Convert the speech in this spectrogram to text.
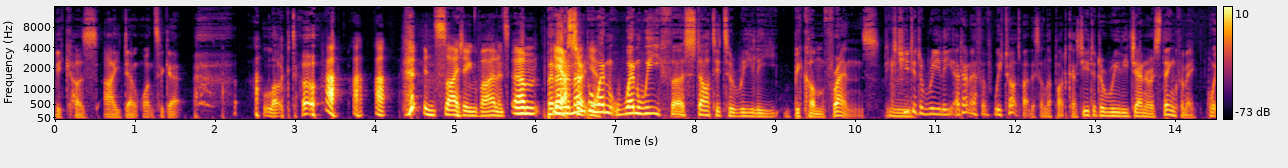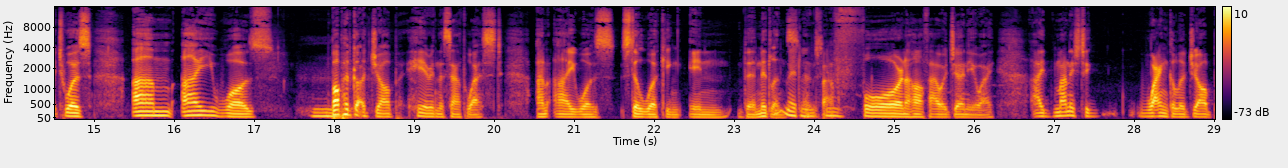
because I don't want to get locked up. Inciting violence. Um, But yeah, I remember yeah. when when we first started to really become friends because Hmm. you did a really I don't know if we've talked about this on the podcast. You did a really generous thing for me, which was um, I was Hmm. Bob had got a job here in the southwest, and I was still working in the Midlands. Midlands, it was about yeah. a four and a half hour journey away. I'd managed to wangle a job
